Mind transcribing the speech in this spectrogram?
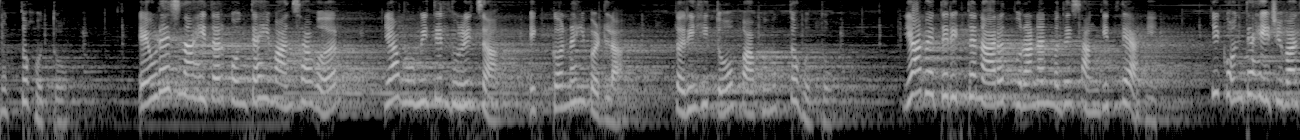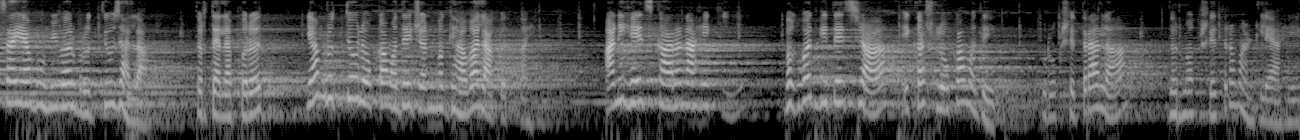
मुक्त होतो. एवढेच नाही तर कोणत्याही माणसावर या भूमीतील धुळीचा एक कणही पडला तरीही तो पापमुक्त होतो. या व्यतिरिक्त नारद पुराणांमध्ये सांगितले आहे की कोणत्याही जीवाचा या भूमीवर मृत्यू झाला तर त्याला परत या मृत्यू लोकामध्ये जन्म घ्यावा लागत नाही. आणि हेच कारण आहे की भगवद्गीतेच्या एका श्लोकामध्ये कुरुक्षेत्राला धर्मक्षेत्र म्हटले आहे.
